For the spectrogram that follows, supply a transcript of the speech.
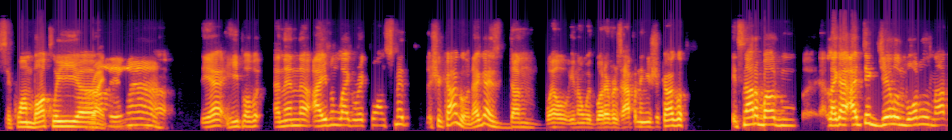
Saquon Barkley. Uh, Right. Oh, yeah. Yeah, heap of. And then uh, I even like Roquan Smith, Chicago. That guy's done well, you know, with whatever's happening in Chicago. It's not about like I, I take Jaylen Waddle not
